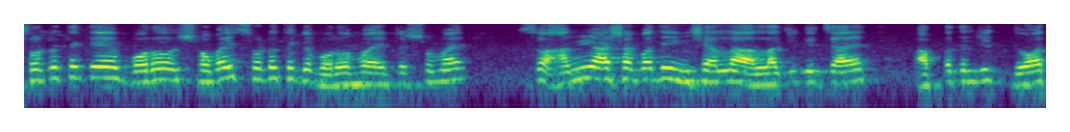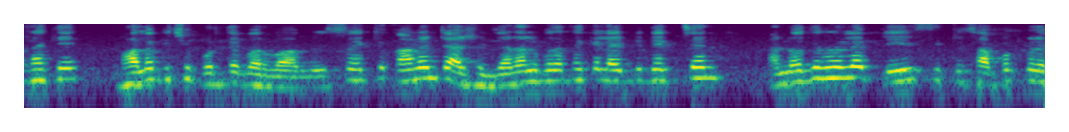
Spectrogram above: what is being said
ছোট থেকে বড়, সবাই ছোট থেকে বড় হয় একটা সময়। সো আমিও আশাবাদী ইনশাল্লাহ আল্লাহ যদি চায়, আপনাদের যদি দোয়া থাকে, ভালো কিছু করতে পারব আমি। সো একটু কমেন্টে আসুন, জানাল কোথা থেকে লাইভটি দেখছেন? আর নতুন হলে প্লিজ একটু সাপোর্ট করে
